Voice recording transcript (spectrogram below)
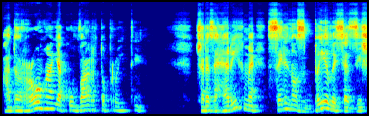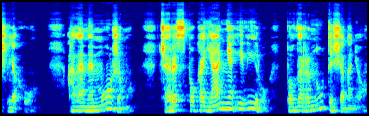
а дорога, яку варто пройти. Через гріх ми сильно збилися зі шляху, але ми можемо через покаяння і віру повернутися на нього,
